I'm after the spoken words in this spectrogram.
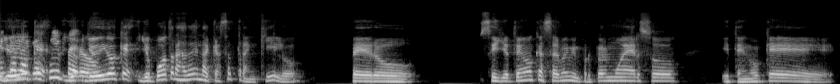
yo, digo que, sí, pero... yo, digo que yo puedo trabajar desde la casa tranquilo, pero si yo tengo que hacerme mi propio almuerzo y tengo que,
